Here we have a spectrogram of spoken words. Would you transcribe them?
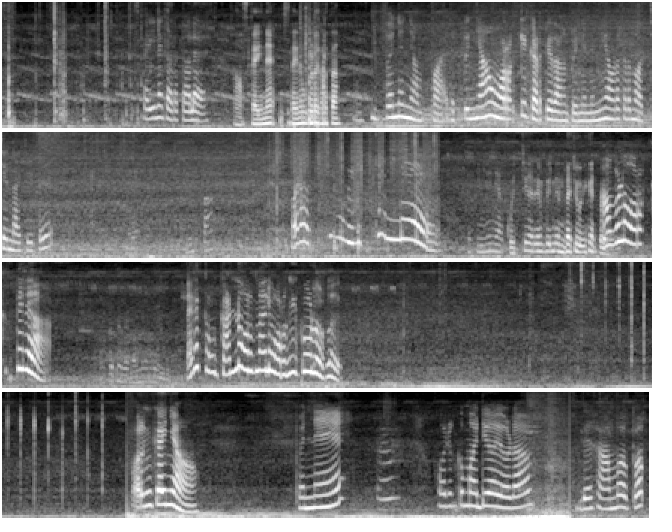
സ്കൈനെ ആ സ്കൈനെ സ്കൈനെ നമുക്ക് ഇവിടെ കിടത്താം. ഇവനെ ഞാൻ പരത്ത് ഞാൻ ഉറക്കി കിടത്തിയതാണ് പിന്നെ. നീ അവിടെ കിടന്ന് ഒച്ച ഉണ്ടാക്കിയിട്ട്. അവിടെ ഒച്ച വിളിക്കല്ലേ? പിന്നെ ഞാൻ കൊച്ചു പിന്നെ എന്താ ചോദിക്കണ്ട അവൾ ഉറക്കത്തില്ല കണ്ണു തുറന്നാലും ഉറങ്ങിക്കോളൂ അവൾ. ഉറങ്ങിക്കഴിഞ്ഞോ? പിന്നെ ഒരുക്ക് മതിയായോടാ. ഇതേ സംഭവം ഇപ്പം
